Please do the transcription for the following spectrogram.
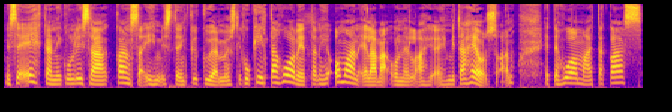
niin se ehkä niin kuin lisää kanssa ihmisten kykyä myös niin kuin kiinnittää huomiota niihin oman elämän onnenlahjoihin, mitä he on saanut. Että ne huomaa, että kas,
